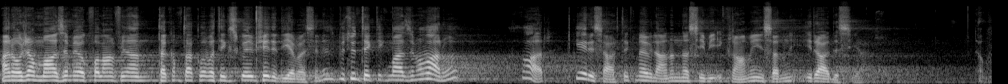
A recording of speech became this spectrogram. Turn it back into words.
Hani hocam malzeme yok falan filan takım taklava teksik öyle bir şey de diyemezsiniz. Bütün teknik malzeme var mı? Var. Gerisi artık Mevla'nın nasibi ikramı insanın iradesi yani. Tamam.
